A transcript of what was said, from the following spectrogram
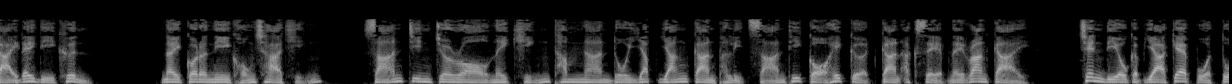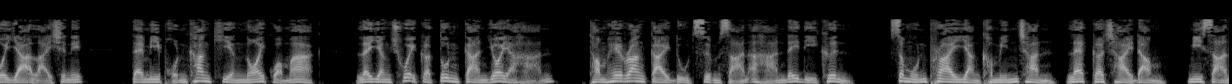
กายได้ดีขึ้น ในกรณีของชาขิง สารจินเจอรอลในขิงทำงานโดยยับยั้งการผลิตสารที่ก่อให้เกิดการอักเสบในร่างกาย เช่นเดียวกับยาแก้ปวดตัวยาหลายชนิด แต่มีผลข้างเคียงน้อยกว่ามาก และยังช่วยกระตุ้นการย่อยอาหารทำให้ร่างกายดูดซึมสารอาหารได้ดีขึ้น สมุนไพรอย่างขมิ้นชัน และกระชายดำมีสาร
